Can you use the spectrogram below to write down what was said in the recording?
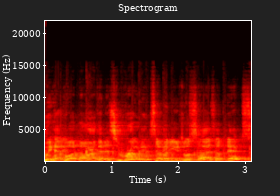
We have one more that is rodents of unusual size up next.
